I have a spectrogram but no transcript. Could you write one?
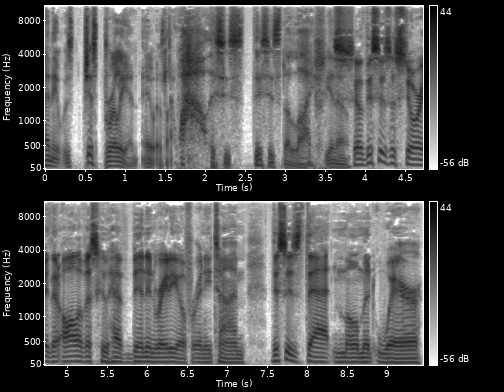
and it was just brilliant. It was like wow, this is this is the life, you know. So this is a story that all of us who have been in radio for any time, this is that moment where,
